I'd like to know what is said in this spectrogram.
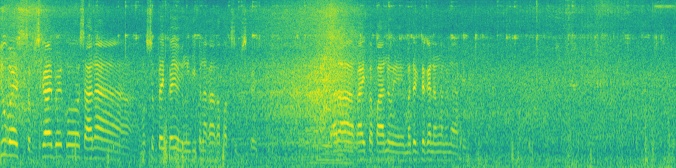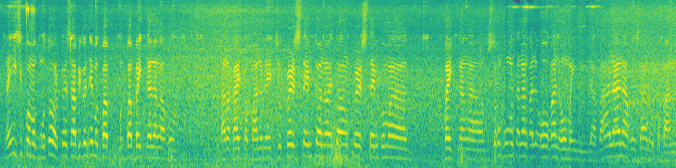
viewers, subscriber ko, sana mag-subscribe kayo yung hindi pa nakakapag-subscribe. Para kahit pa paano eh, madagdagan ang ano natin. Naisip ko magmotor, pero sabi ko hindi, magba, magbabike na lang ako. Para kahit pa paano medyo first time to, no? Ito ang first time ko mag bike ng ah, gusto kong pumunta ng Caloocan o Maynila. Bahala na kung saan o paano.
